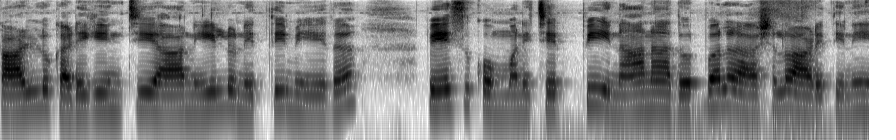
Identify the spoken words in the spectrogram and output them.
కాళ్ళు కడిగించి ఆ నీళ్ళు నెత్తి మీద వేసుకోమ్మని చెప్పి నానా దుర్బల ఆశలు ఆడితిని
